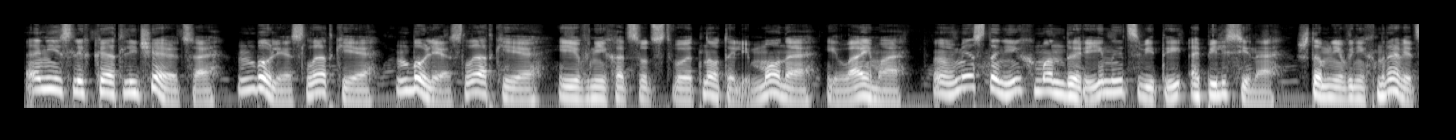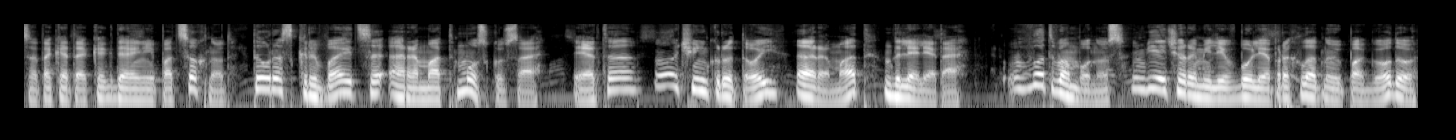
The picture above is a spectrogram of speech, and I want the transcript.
Они слегка отличаются, более сладкие, более сладкие, и в них отсутствуют ноты лимона и лайма. Вместо них мандарины, цветы апельсина. Что мне в них нравится, так это, когда они подсохнут, то раскрывается аромат мускуса. Это очень крутой аромат для лета. Вот вам бонус. Вечером или в более прохладную погоду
